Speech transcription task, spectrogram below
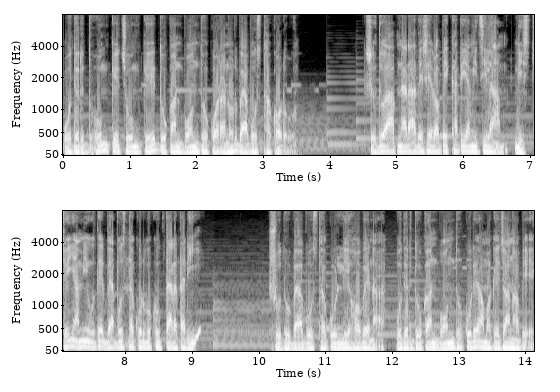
ওদের ধমকে চমকে দোকান বন্ধ করানোর ব্যবস্থা করো। শুধু আপনার আদেশের অপেক্ষাতেই আমি ছিলাম। নিশ্চয়ই আমি ওদের ব্যবস্থা করব খুব তাড়াতাড়ি। শুধু ব্যবস্থা করলে হবে না, ওদের দোকান বন্ধ করে আমাকে জানাবে।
